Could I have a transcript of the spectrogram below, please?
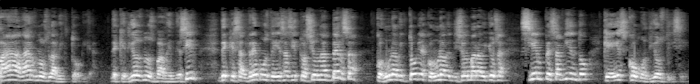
va a darnos la victoria, de que Dios nos va a bendecir, de que saldremos de esa situación adversa con una victoria, con una bendición maravillosa, siempre sabiendo que es como Dios dice.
